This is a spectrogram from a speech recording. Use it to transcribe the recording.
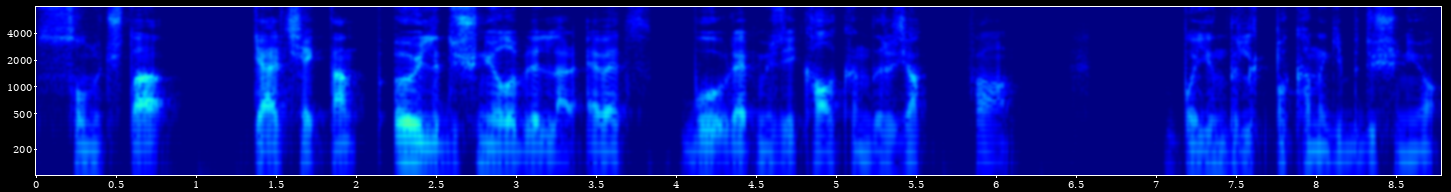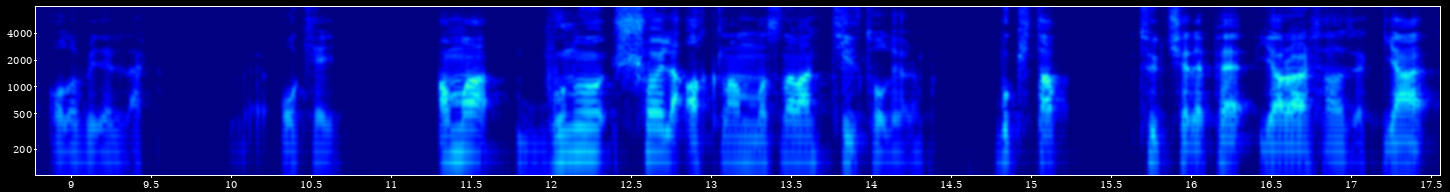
sonuçta gerçekten öyle düşünüyor olabilirler. Evet bu rap müziği kalkındıracak falan. Bayındırlık bakanı gibi düşünüyor olabilirler. Okey. Ama bunu şöyle aklanmasına ben tilt oluyorum. Bu kitap Türkçe rap'e yarar sağlayacak. Ya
